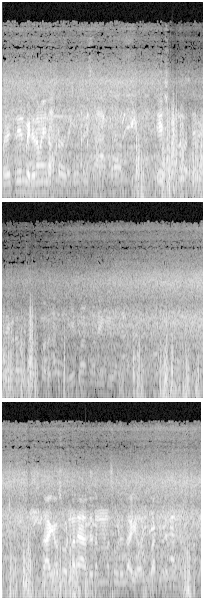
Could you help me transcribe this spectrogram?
परत ट्रेन भेटेल ना माहिती पुढं तरी सहा अकरा स्टेशनवर इकडे एक जागेवर सोडणार नाही अर्ध्या जणांना सोडेल जागेवर बाकीच्या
